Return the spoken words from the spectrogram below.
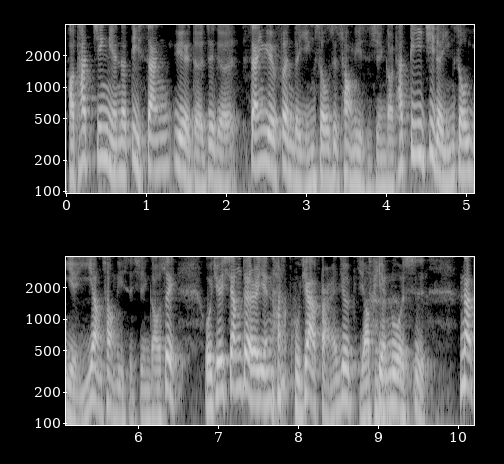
好，它今年的第三月的这个三月份的营收是创历史新高，它第一季的营收也一样创历史新高，所以我觉得相对而言，它的股价反而就比较偏弱势。那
